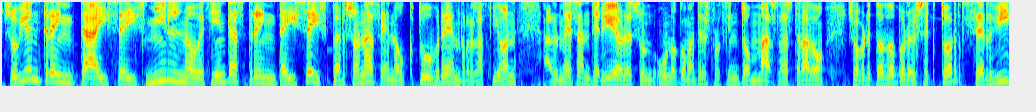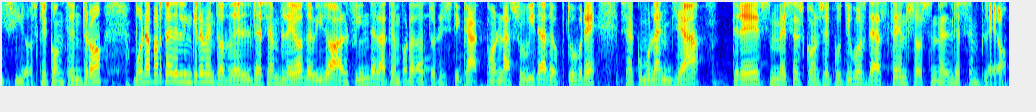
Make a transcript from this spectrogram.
subió en 36.936 personas en octubre en relación al mes anterior, es un 1,3% más lastrado sobre todo por el sector servicios que concentró buena parte del incremento del desempleo debido al fin de la temporada turística. Con la subida de octubre se acumulan ya tres meses consecutivos de ascensos en el desempleo.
